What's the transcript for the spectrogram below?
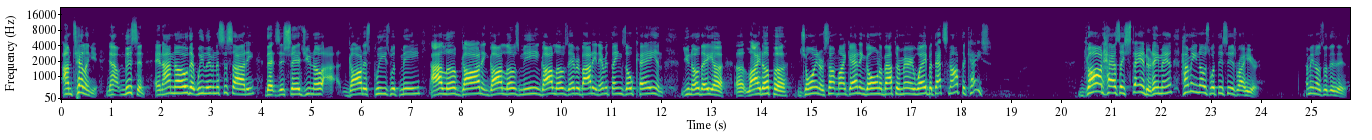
I'm telling you. Now, listen, and I know that we live in a society that says, you know, God is pleased with me. I love God, and God loves me, and God loves everybody, and everything's okay. And, you know, they uh, uh, light up a joint or something like that and go on about their merry way, but that's not the case. God has a standard. Amen. How many knows what this is right here? How many knows what this is?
